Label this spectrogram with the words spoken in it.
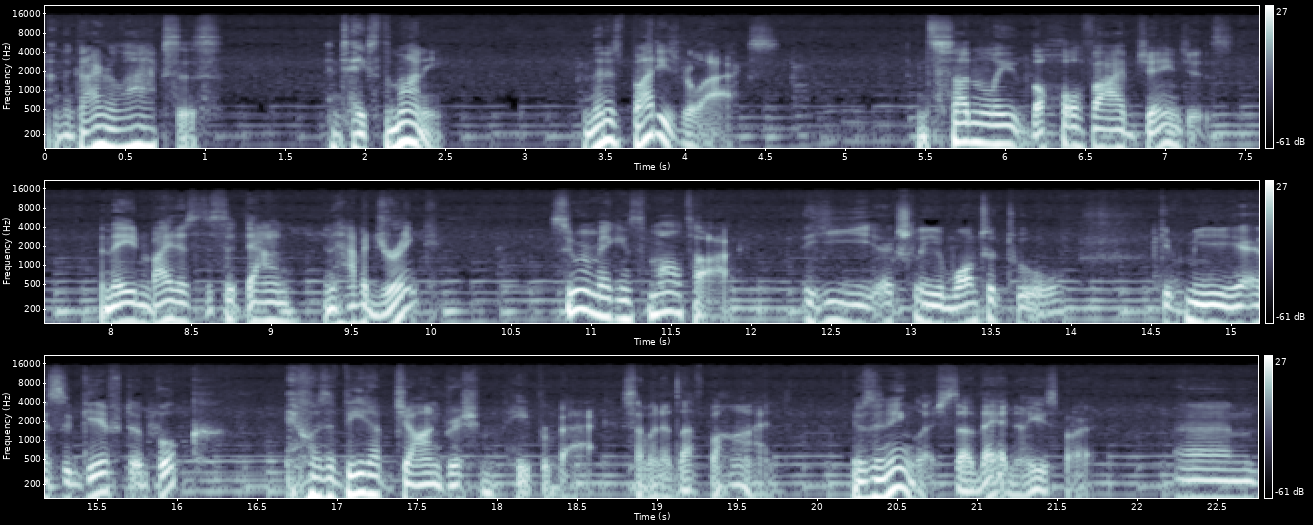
and the guy relaxes and takes the money. And then his buddies relax. And suddenly the whole vibe changes. And they invite us to sit down and have a drink. Soon we're making small talk. He actually wanted to give me as a gift a book it was a beat up John Grisham paperback someone had left behind. It was in English, so they had no use for it. And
